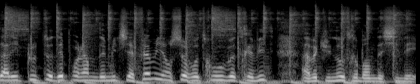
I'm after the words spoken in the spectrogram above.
à l'écoute des programmes de Mitch FM et on se retrouve très vite avec une autre bande dessinée.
